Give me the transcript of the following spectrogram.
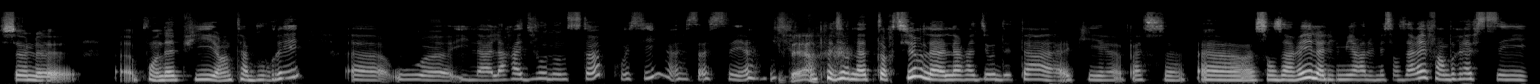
seul point d'appui un tabouret euh, où euh, il a la radio non-stop aussi. Ça, c'est, on peut dire de la torture, la, la radio d'État euh, qui euh, passe sans arrêt, la lumière allumée sans arrêt. Enfin bref, c'est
